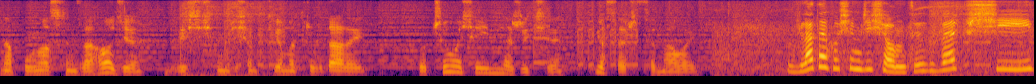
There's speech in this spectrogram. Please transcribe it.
Na północnym zachodzie, 270 km dalej, toczyło się inne życie w wioseczce małej. W latach 80. we wsi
